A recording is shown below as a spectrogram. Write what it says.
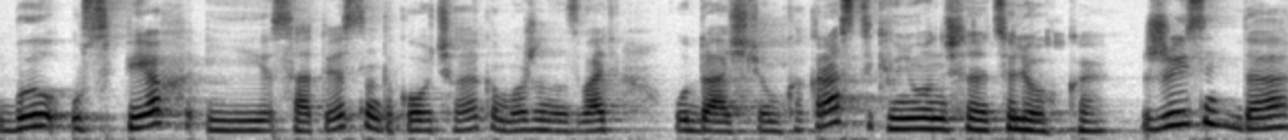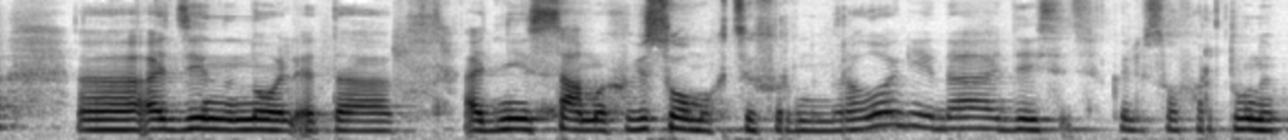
был успех, и, соответственно, такого человека можно назвать удачливым. Как раз-таки у него начинается легкая жизнь, да, 1-0 – это одни из самых весомых цифр в нумерологии, да, 10 – колесо фортуны.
